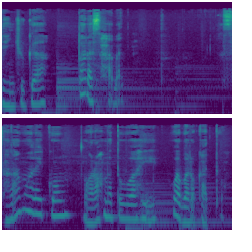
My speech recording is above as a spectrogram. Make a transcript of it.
dan juga para sahabat. Assalamualaikum warahmatullahi wabarakatuh.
